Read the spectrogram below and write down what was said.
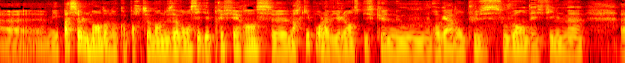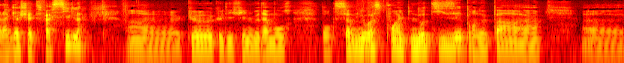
Euh, mais pas seulement dans nos comportements, nous avons aussi des préférences marquées pour la violence, puisque nous regardons plus souvent des films à la gâchette facile hein, que, que des films d'amour. Donc sommes-nous à ce point hypnotisés pour ne pas euh,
